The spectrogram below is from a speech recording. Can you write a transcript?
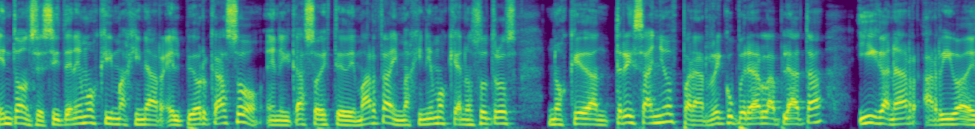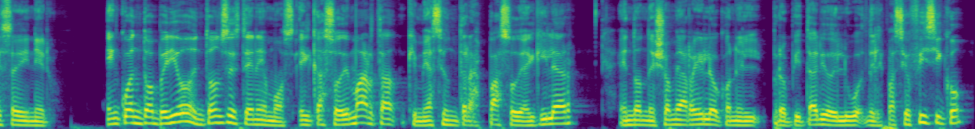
Entonces, si tenemos que imaginar el peor caso, en el caso este de Marta, imaginemos que a nosotros nos quedan tres años para recuperar la plata y ganar arriba de ese dinero. En cuanto a periodo, entonces tenemos el caso de Marta, que me hace un traspaso de alquiler, en donde yo me arreglo con el propietario del, espacio físico.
